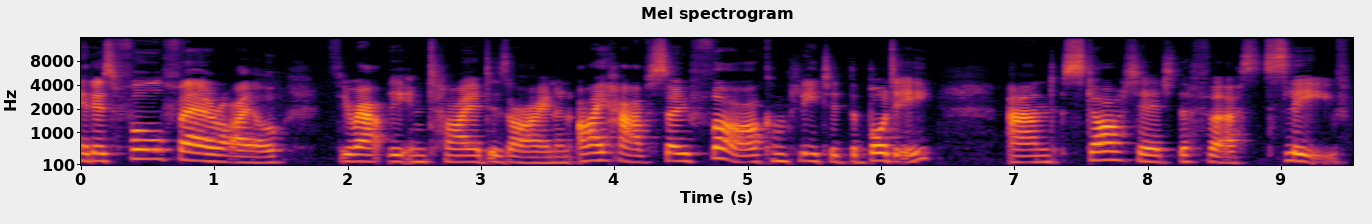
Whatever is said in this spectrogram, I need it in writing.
it is full Fair Isle throughout the entire design. And I have so far completed the body and started the first sleeve.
